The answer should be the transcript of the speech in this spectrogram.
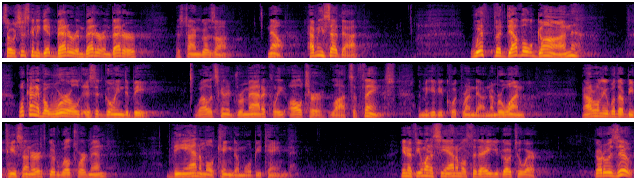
So it's just going to get better and better and better as time goes on. Now, having said that, with the devil gone, what kind of a world is it going to be? Well, it's going to dramatically alter lots of things. Let me give you a quick rundown. Number one, not only will there be peace on earth, goodwill toward men, the animal kingdom will be tamed. You know, if you want to see animals today, you go to where? Go to a zoo.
